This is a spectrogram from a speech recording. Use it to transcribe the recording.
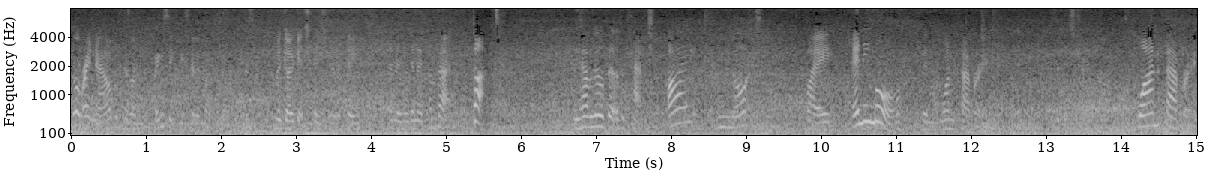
Not right now because I'm basically still in my pajamas. I'm gonna go get changed and everything and then we're gonna come back. But we have a little bit of a catch. I cannot buy any more than one fabric for this trip. One fabric.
